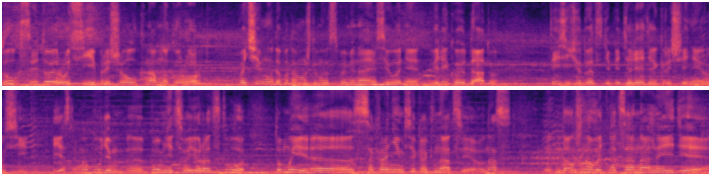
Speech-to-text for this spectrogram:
Дух Святой Руси пришел к нам на курорт. Почему? Да потому что мы вспоминаем сегодня великую дату 1025-летие крещения Руси. Если мы будем э, помнить свое родство, то мы э, сохранимся как нация. У нас должна быть национальная идея.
